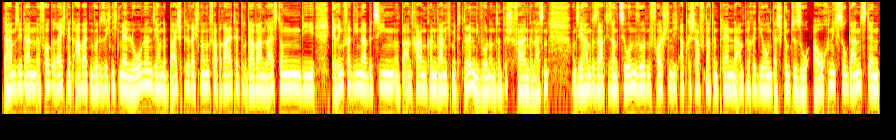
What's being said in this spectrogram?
Da haben Sie dann vorgerechnet, Arbeiten würde sich nicht mehr lohnen. Sie haben eine Beispielrechnungen verbreitet. Da waren Leistungen, die Geringverdiener beziehen und beantragen können, gar nicht mit drin. Die wurden unter den Tisch fallen gelassen. Und Sie haben gesagt, die Sanktionen würden vollständig abgeschafft nach den Plänen der Ampelregierung. Das stimmte so auch nicht so ganz, denn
